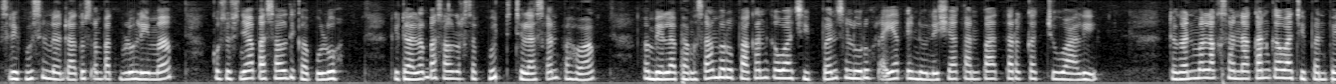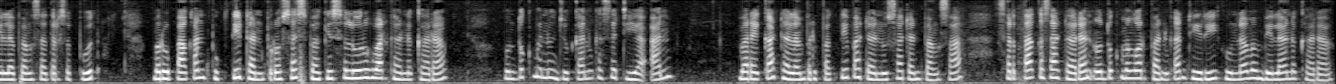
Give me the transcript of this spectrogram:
1945, khususnya pasal 30. Di dalam pasal tersebut dijelaskan bahwa membela bangsa merupakan kewajiban seluruh rakyat Indonesia tanpa terkecuali. Dengan melaksanakan kewajiban bela bangsa tersebut, merupakan bukti dan proses bagi seluruh warga negara untuk menunjukkan kesediaan mereka dalam berbakti pada nusa dan bangsa, serta kesadaran untuk mengorbankan diri guna membela negara.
